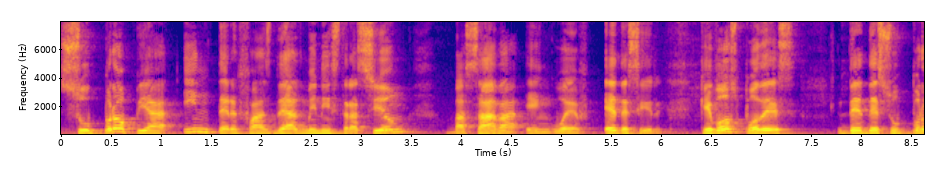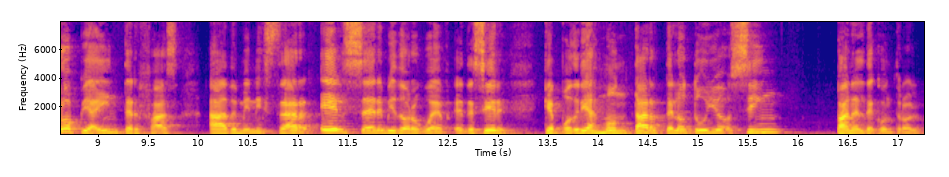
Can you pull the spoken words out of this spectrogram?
su propia interfaz de administración basada en web. Es decir, que vos podés desde su propia interfaz administrar el servidor web. Es decir, que podrías montarte lo tuyo sin panel de control.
